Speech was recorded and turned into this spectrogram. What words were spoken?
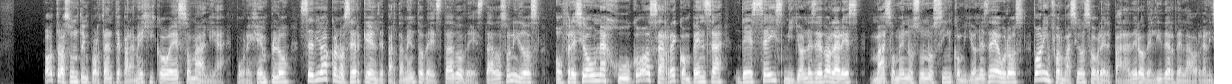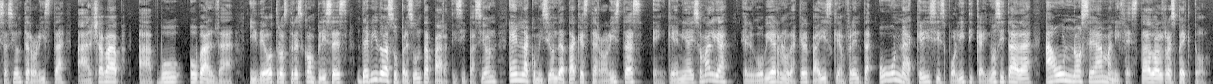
Otro asunto importante para México es Somalia. Por ejemplo, se dio a conocer que el Departamento de Estado de Estados Unidos ofreció una jugosa recompensa de 6 millones de dólares, más o menos unos 5 millones de euros, por información sobre el paradero del líder de la organización terrorista Al-Shabaab, Abu Ubalda, y de otros tres cómplices debido a su presunta participación en la comisión de ataques terroristas en Kenia y Somalia. El gobierno de aquel país que enfrenta una crisis política inusitada aún no se ha manifestado al respecto.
